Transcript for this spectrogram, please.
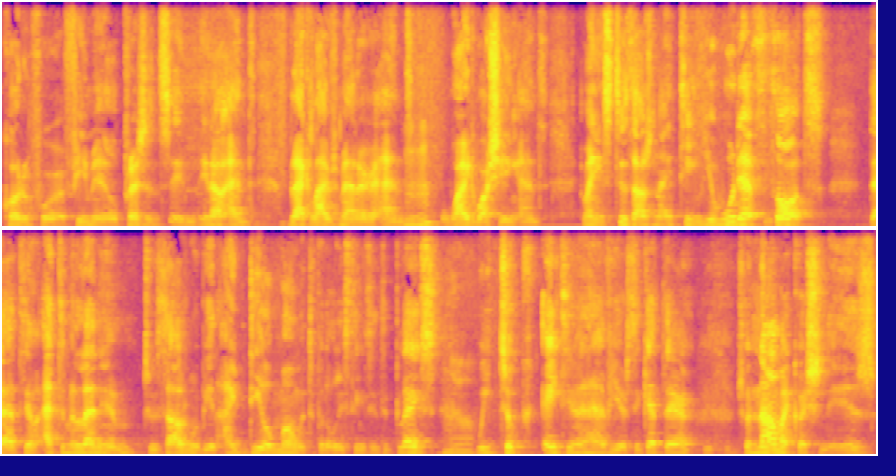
quoting for female presence in you know and Black Lives Matter and Mhm. whitewashing and I mean it's 2019 you would have thought that you know at the millennium 2000 would be an ideal moment to put all these things into place Yeah. we took 18 and a half years to get there Mhm. so now my question is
